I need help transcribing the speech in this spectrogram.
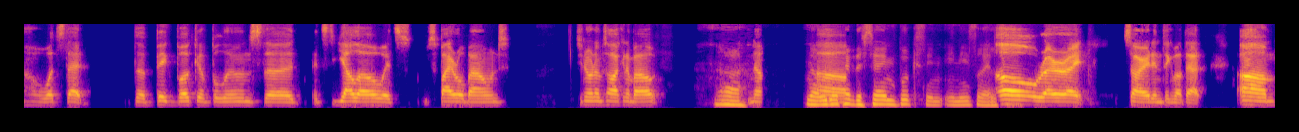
oh, what's that? The big book of balloons. The it's yellow. It's spiral bound. Do you know what I'm talking about? Uh, no. No, we uh, don't have the same books in in Israel. Oh, right, right, right. Sorry, I didn't think about that. Um,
